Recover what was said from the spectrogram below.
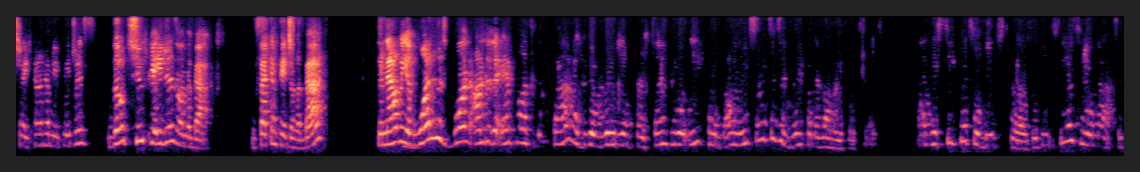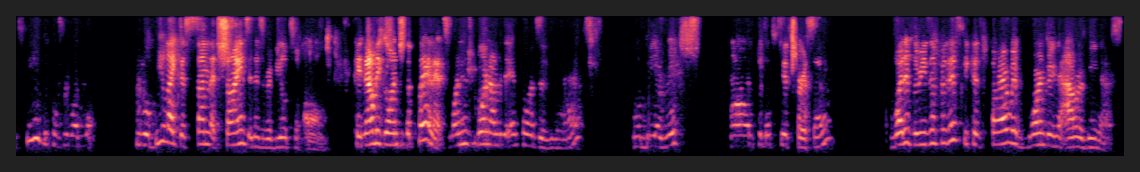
Should I count how many pages? Go two pages on the back. The second page on the back. So now we have one who's born under the influence of the sun, will be a radiant person who will eat from his own resources and drink from his own resources. And his secrets will be exposed. If he steals, he will not succeed because he will he will be like the sun that shines and is revealed to all. Okay, now we go into the planets. One who's born under the influence of Venus will be a rich and promiscuous person. What is the reason for this? Because fire was born during the hour of Venus.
